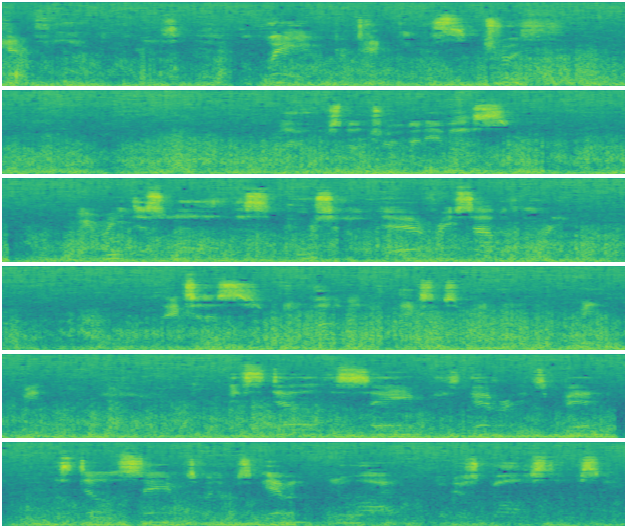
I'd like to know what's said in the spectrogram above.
Careful that Lord is a way of protecting His truth. Well, it's not true of any of us. We read this law, this portion of it, every Sabbath morning. Exodus, Deuteronomy, Exodus, we, we, it's still the same as ever it's been. It's still the same as when it was given. You know why? Because God is still the same.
